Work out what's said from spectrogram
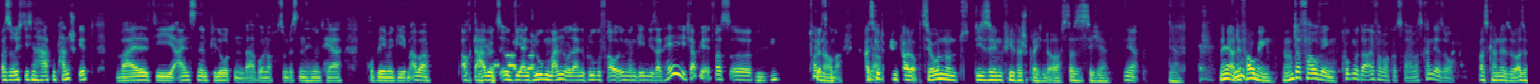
was so richtig einen harten Punch gibt, weil die einzelnen Piloten da wohl noch so ein bisschen hin und her Probleme geben. Aber auch da ja, wird es irgendwie einen klugen Mann oder eine kluge Frau irgendwann geben, die sagt, hey, ich habe hier etwas äh, mhm. Tolles genau. gemacht. Genau. Es gibt auf jeden Fall Optionen und die sehen vielversprechend aus, das ist sicher. Ja. ja. Naja, uh, der V-Wing. Ne? Der V-Wing. Gucken wir da einfach mal kurz rein. Was kann der so? Was kann der so? Also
